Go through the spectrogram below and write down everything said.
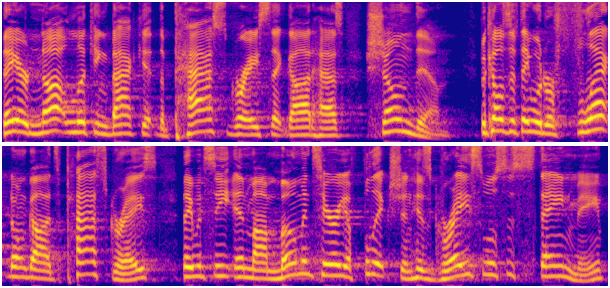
They are not looking back at the past grace that God has shown them. Because if they would reflect on God's past grace, they would see in my momentary affliction, His grace will sustain me.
